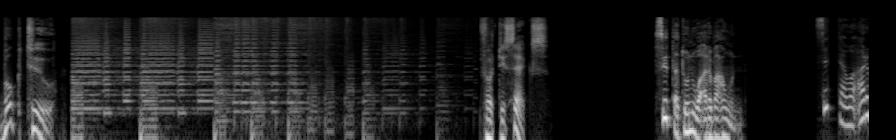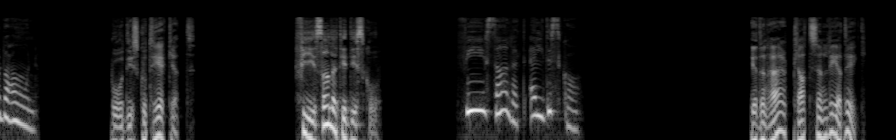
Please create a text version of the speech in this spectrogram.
book two. fyrtiosex ستة وأربعون. ستة وأربعون. på diskoteket في صالة الديسكو. في صالة الديسكو. Är den här platsen ledig?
